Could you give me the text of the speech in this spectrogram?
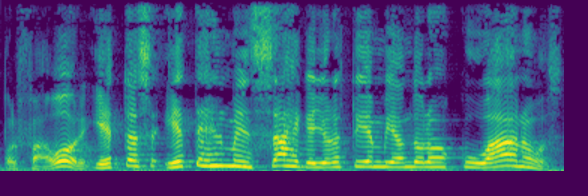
por favor. Y, esto es, y este es el mensaje que yo le estoy enviando a los cubanos.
